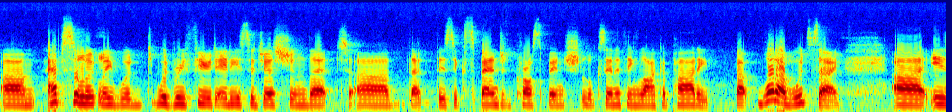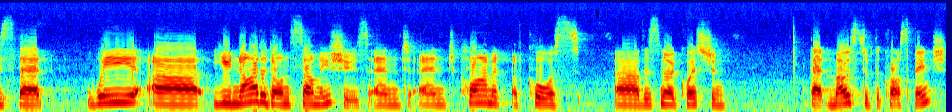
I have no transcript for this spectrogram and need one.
um, absolutely would would refute any suggestion that uh, that this expanded crossbench looks anything like a party. But what I would say uh, is that we are united on some issues, and and climate, of course, uh, there's no question that most of the crossbench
